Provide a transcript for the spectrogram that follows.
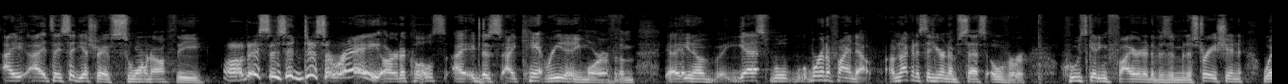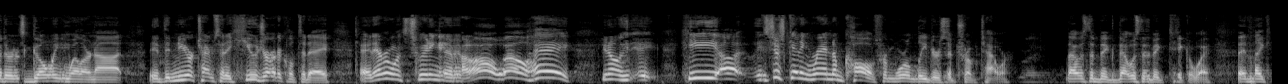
I, I, as I said yesterday, I've sworn off the "oh, this is in disarray" articles. I just I can't read any more of them. Uh, you know, yes, we'll, we're going to find out. I'm not going to sit here and obsess over who's getting fired out of his administration, whether it's going well or not. The New York Times had a huge article today, and everyone's tweeting about, "Oh, well, hey, you know, he, he uh, is just getting random calls from world leaders at Trump Tower." That was the big. That was the big takeaway. That like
